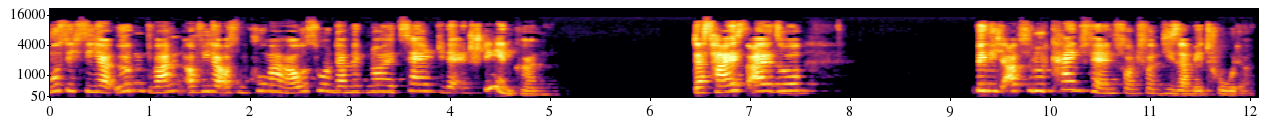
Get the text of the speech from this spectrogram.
muss ich sie ja irgendwann auch wieder aus dem Koma rausholen, damit neue Zellen wieder entstehen können. Das heißt also, mhm. bin ich absolut kein Fan von, von dieser Methode.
